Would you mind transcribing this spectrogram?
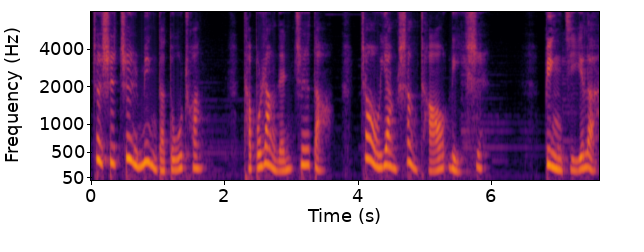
这是致命的毒疮，他不让人知道，照样上朝理事。病急了，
